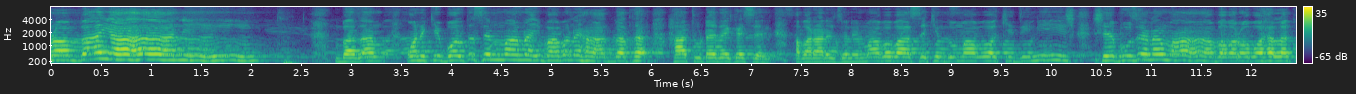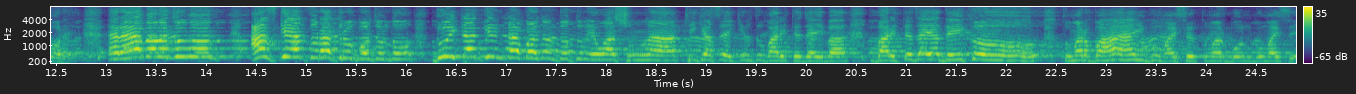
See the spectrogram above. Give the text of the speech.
রব্বায়ানি বাজান, অনেকে বলতেছেন, মা নাই, বাবা নাই, হাত ব্যথা। হাত উঠায় দেখাইছেন। আবার আরেকজনের মা বাবা আছে, কিন্তু মা বাবা কি জিনিস? সে বুঝে না, মা বাবার অবহেলা করে। বাবা যুবক, আজকে এত রাত্র পর্যন্ত, দুইটা, তিনটা পর্যন্ত তুমি ওয়াজ শুনলা, ঠিক আছে, কিন্তু বাড়িতে যাইবা। বাড়িতে যাইয়া দেখো, তোমার ভাই ঘুমাইছে, তোমার বোন ঘুমাইছে।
